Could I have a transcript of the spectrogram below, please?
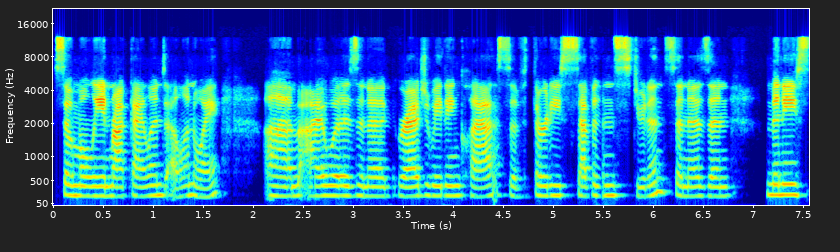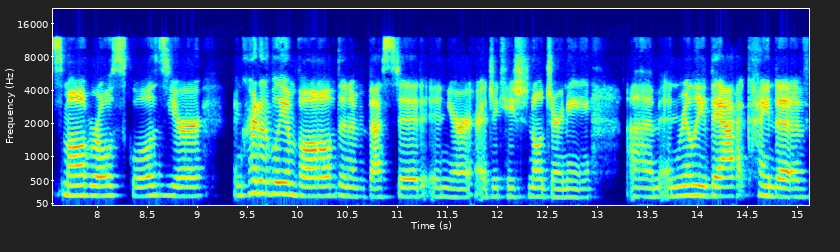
so Moline, Rock Island, Illinois. Um, I was in a graduating class of 37 students, and as in many small rural schools, you're incredibly involved and invested in your educational journey. Um, and really, that kind of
